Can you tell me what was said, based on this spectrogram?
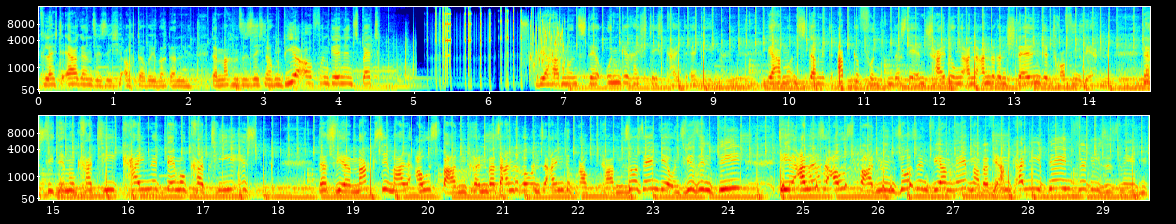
Vielleicht ärgern Sie sich auch darüber. Dann, dann machen Sie sich noch ein Bier auf und gehen ins Bett. Wir haben uns der Ungerechtigkeit ergeben. Wir haben uns damit abgefunden, dass die Entscheidungen an anderen Stellen getroffen werden. Dass die Demokratie keine Demokratie ist. Dass wir maximal ausbaden können, was andere uns eingebraucht haben. So sehen wir uns. Wir sind die, die alles ausbaden. Und so sind wir am Leben. Aber wir haben keine Ideen für dieses Leben.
